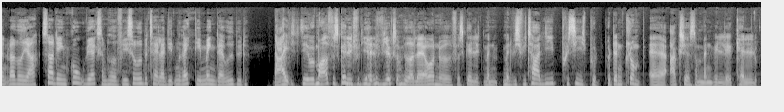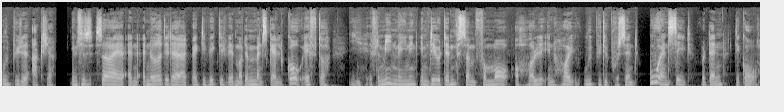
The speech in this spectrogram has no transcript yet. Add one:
50% 70% hvad ved jeg, så er det en god virksomhed, fordi så udbetaler de den rigtige mængde af udbytte? Nej, det er jo meget forskelligt, fordi alle virksomheder laver noget forskelligt. Men, men hvis vi tager lige præcis på, på den klump af aktier, som man vil kalde udbytteaktier, jamen så, så er, er noget af det, der er rigtig vigtigt ved dem, og dem man skal gå efter, i, efter min mening, jamen det er jo dem, som formår at holde en høj udbytteprocent, uanset hvordan det går.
